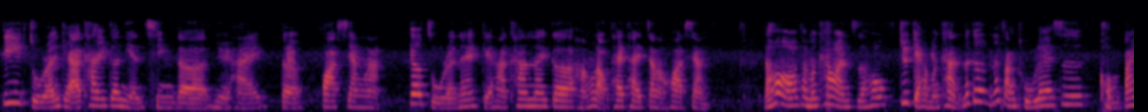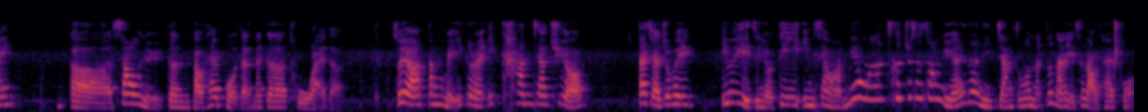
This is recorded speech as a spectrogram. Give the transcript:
第一组人给他看一个年轻的女孩的画像啦，第二组人呢给他看那个好像老太太这样的画像，然后哦他们看完之后就给他们看那个那张图呢是孔拜，呃少女跟老太婆的那个图来的，所以啊当每一个人一看下去哦，大家就会因为已经有第一印象啊，没有啊这个就是少女啊，那，你讲什么哪这哪里是老太婆？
